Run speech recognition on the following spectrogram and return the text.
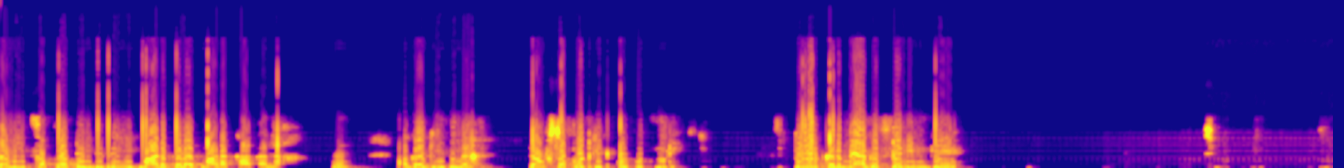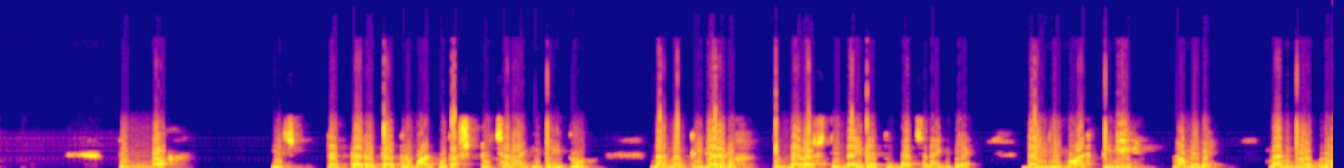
ನಾವು ಈಗ ಸಪೋರ್ಟ್ ಇಲ್ದಿದ್ರೆ ಈಗ ಮಾಡಬಲ್ಲ ಅದ್ ಮಾಡಕ್ ಆಗಲ್ಲ ಹಾಗಾಗಿ ಇದನ್ನ ನಾವು ಸಪೋರ್ಟ್ಗೆ ಇಟ್ಕೊಳ್ಬೋದು. ನೋಡಿ ತೋಲ್ ಕಡಿಮೆ ಆಗತ್ತೆ ನಿಮ್ಗೆ. ತುಂಬಾ ಎಷ್ಟು ತರದ್ದಾದ್ರೂ ಮಾಡ್ಬೋದು. ಅಷ್ಟು ಚೆನ್ನಾಗಿದೆ ಇದು. ನಂಗಂತೂ ಇದೆರಡು ತುಂಬಾ ವರ್ಷದಿಂದ ಇದೆ, ತುಂಬಾ ಚೆನ್ನಾಗಿದೆ. ಡೈಲಿ ಮಾಡ್ತೀನಿ. ಆಮೇಲೆ ನನಗೆ ಒಬ್ರು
